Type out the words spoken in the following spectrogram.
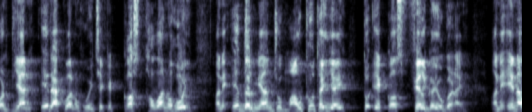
પણ ધ્યાન એ રાખવાનું હોય છે કે કસ થવાનો હોય અને એ દરમિયાન જો માવઠું થઈ જાય, તો એ કસ ફેલ ગયો ગણાય. અને એના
